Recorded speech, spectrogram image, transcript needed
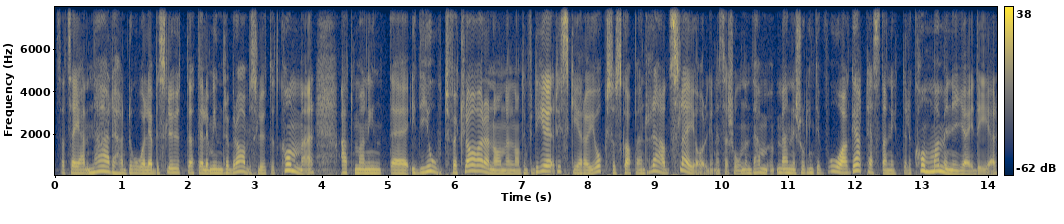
så att säga när det här dåliga beslutet eller mindre bra beslutet kommer att man inte idiotförklarar någon eller någonting för det riskerar ju också att skapa en rädsla i organisationen där människor inte vågar testa nytt eller komma med nya idéer.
